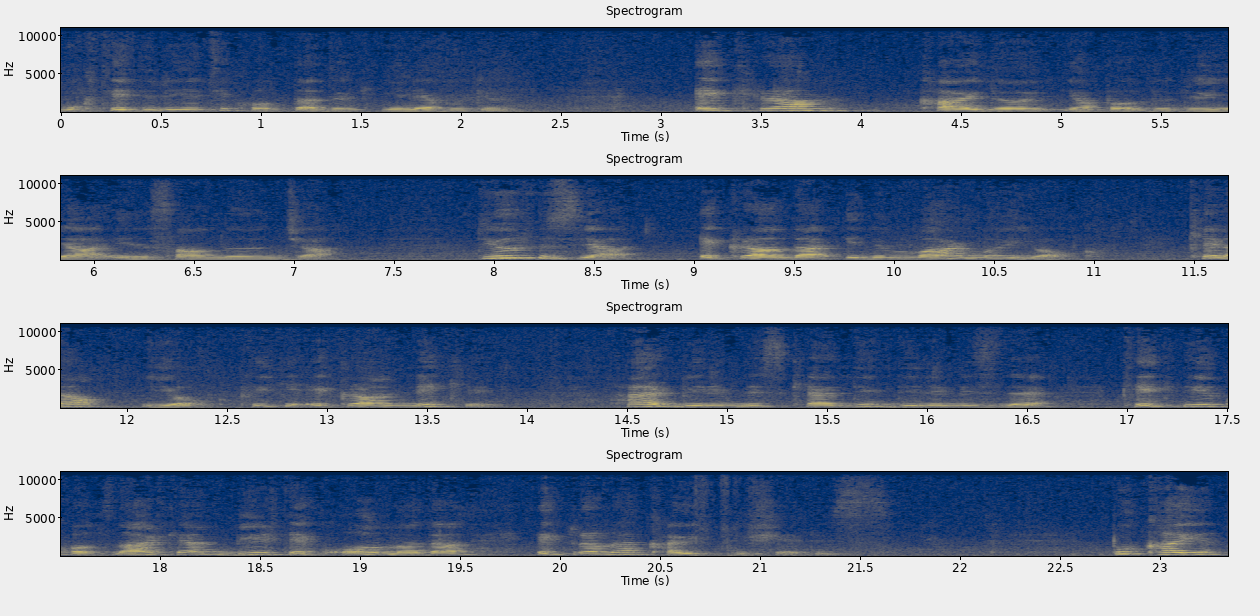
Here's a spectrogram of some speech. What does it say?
muktediriyeti kodladık yine bugün. Ekran kaydı yapıldı dünya insanlığınca. Diyoruz ya ekranda ilim var mı? Yok. Kelam yok. Peki ekran ne ki? Her birimiz kendi dilimizle tekniği kodlarken bir tek olmadan ekrana kayıt düşeriz. Bu kayıt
